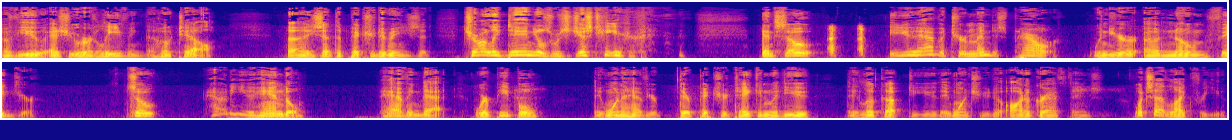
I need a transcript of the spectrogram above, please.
of you as you were leaving the hotel. Uh, he sent the picture to me. He said, Charlie Daniels was just here. and so you have a tremendous power when you're a known figure. So how do you handle having that where people, they want to have your, their picture taken with you they look up to you. They want you to autograph things. What's that like for you?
